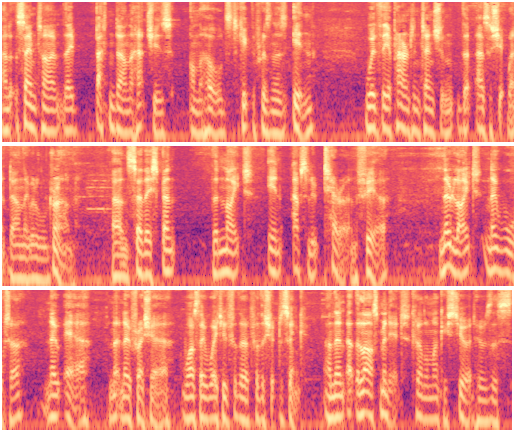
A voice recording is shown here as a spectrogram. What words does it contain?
and at the same time, they battened down the hatches on the holds to keep the prisoners in, with the apparent intention that as the ship went down, they would all drown. And so they spent the night in absolute terror and fear. No light, no water, no air, no, no fresh air, whilst they waited for the for the ship to sink. And then at the last minute, Colonel Monkey Stewart, who was the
